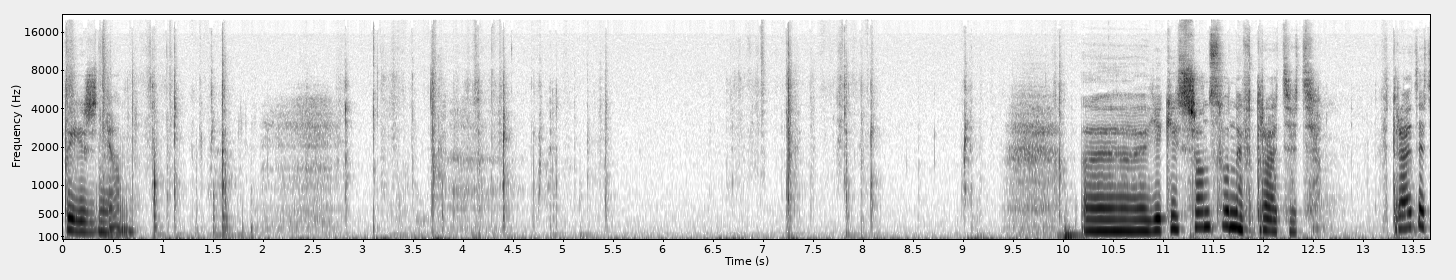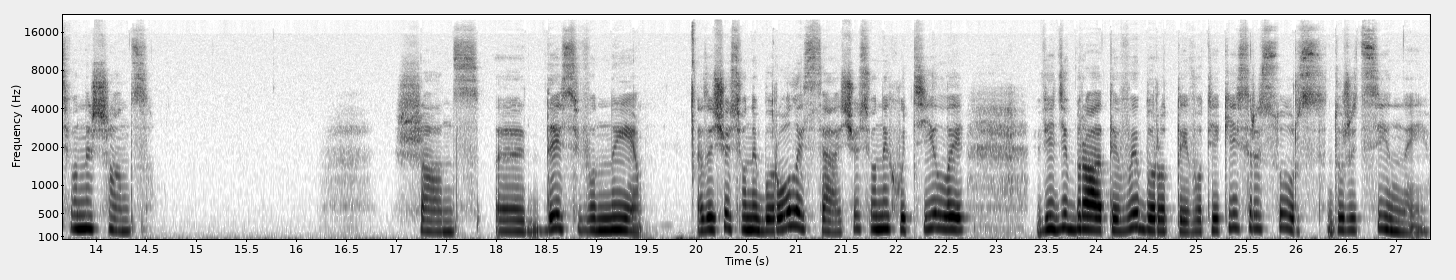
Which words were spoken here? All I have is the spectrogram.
тижня. Е, якийсь шанс вони втратять. Втратять вони шанс. Шанс. Е, десь вони за щось вони боролися, щось вони хотіли відібрати, вибороти, от якийсь ресурс дуже цінний.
